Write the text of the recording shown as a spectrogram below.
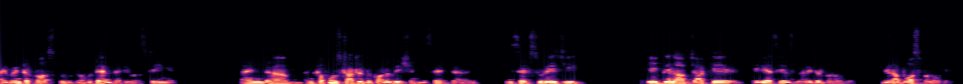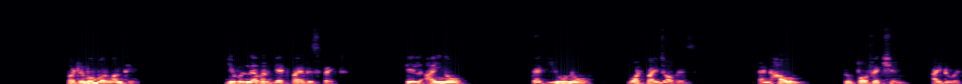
I went across to the hotel that he was staying in, and um, and Kapoor started the conversation. He said, uh, he said, Suresh ji, एक दिन आप जाके एरिया सेल्स मैनेजर बनोगे मेरा बॉस बनोगे बट रिमेंबर वन थिंग you will never get my respect till I know that you know what my job is and how to perfection I do it.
